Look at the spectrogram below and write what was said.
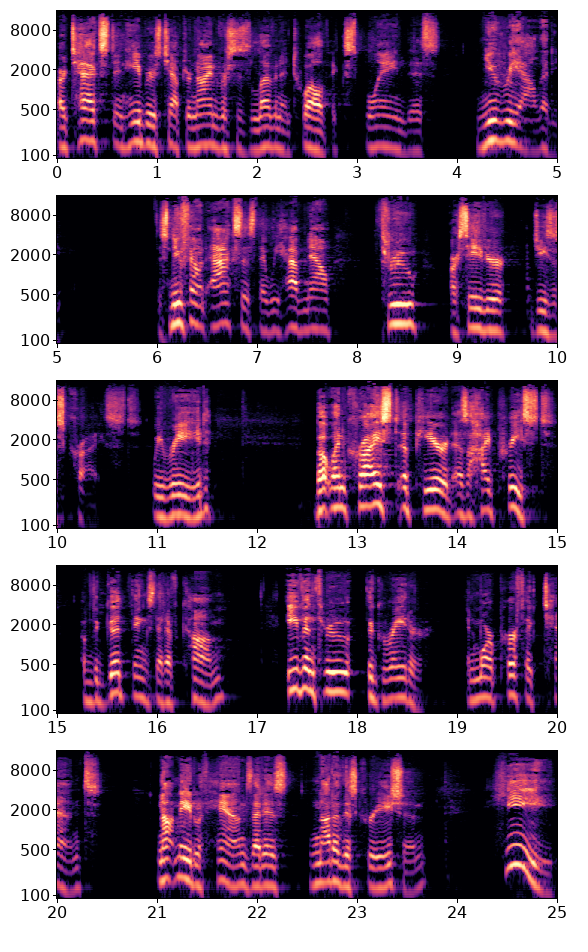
Our text in Hebrews chapter 9, verses 11 and 12 explain this new reality, this newfound access that we have now through our Savior, Jesus Christ. We read, But when Christ appeared as a high priest of the good things that have come, even through the greater and more perfect tent, not made with hands, that is, not of this creation, he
